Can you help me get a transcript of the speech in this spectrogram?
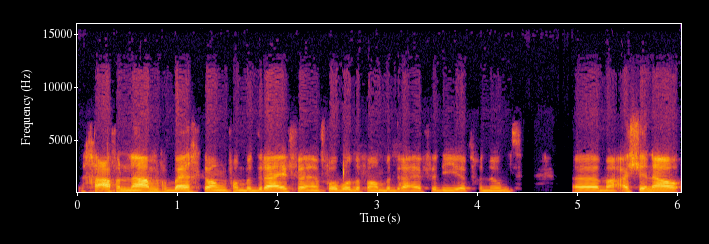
gave namen voorbij gekomen van bedrijven en voorbeelden van bedrijven die je hebt genoemd. Eh, maar als je nou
